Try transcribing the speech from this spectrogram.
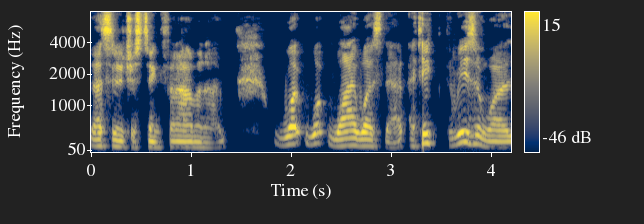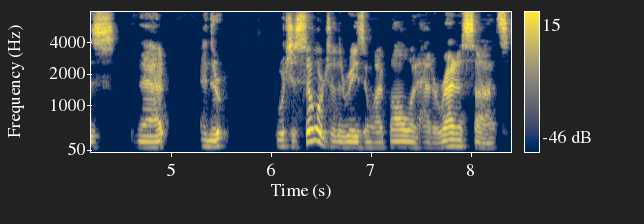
that's an interesting phenomenon. What, what, why was that? I think the reason was that, and which is similar to the reason why Baldwin had a renaissance,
